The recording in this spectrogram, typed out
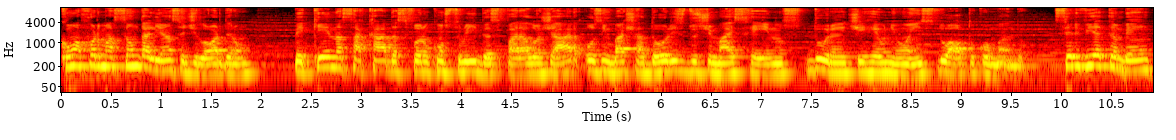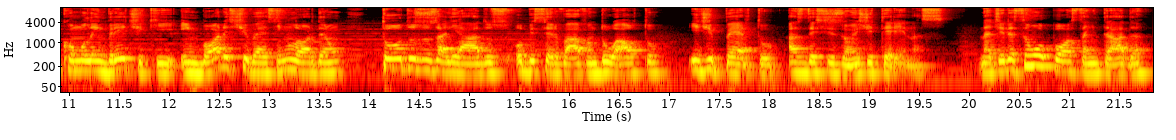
Com a formação da Aliança de Lordaeron, pequenas sacadas foram construídas para alojar os embaixadores dos demais reinos durante reuniões do alto comando. Servia também como lembrete que, embora estivessem em Lordaeron, todos os aliados observavam do alto e de perto as decisões de Terenas. Na direção oposta à entrada,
